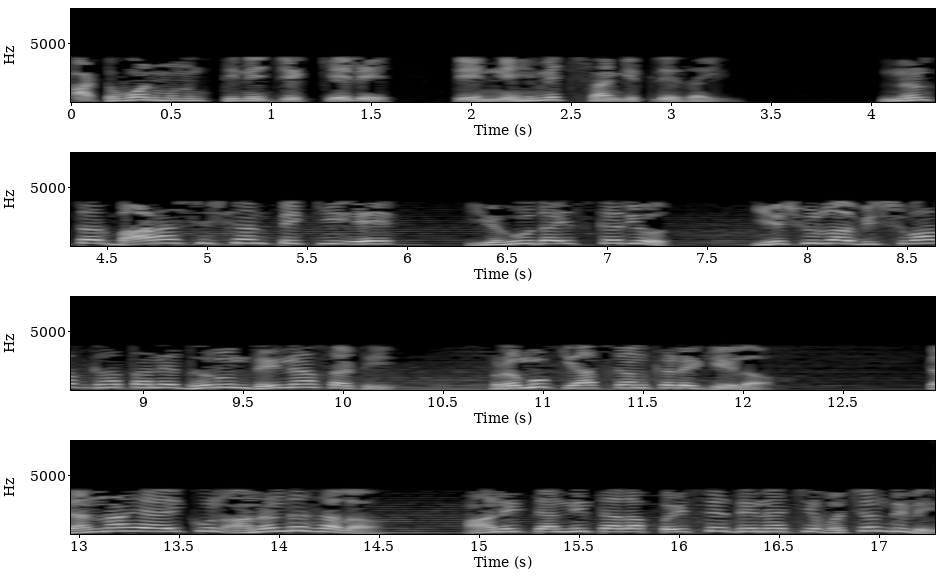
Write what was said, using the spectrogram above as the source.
आठवण म्हणून तिने जे केले ते नेहमीच सांगितले जाईल. नंतर बारा शिष्यांपैकी एक यहुदा इस्करियोत येशूला विश्वासघाताने धरून देण्यासाठी प्रमुख याचकांकडे गेला. त्यांना हे ऐकून आनंद झाला आणि त्यांनी त्याला पैसे देण्याचे वचन दिले.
